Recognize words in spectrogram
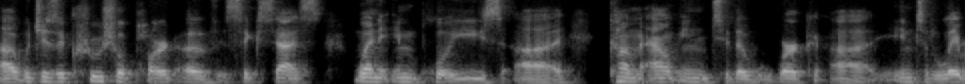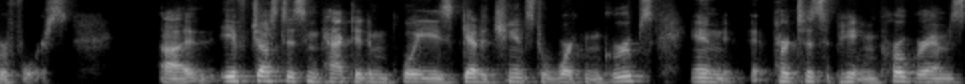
uh, which is a crucial part of success when employees uh, come out into the work, uh, into the labor force. Uh, if justice impacted employees get a chance to work in groups and participate in programs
